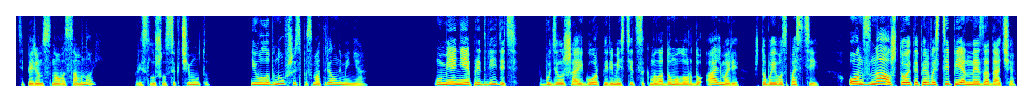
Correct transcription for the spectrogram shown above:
Теперь он снова со мной. Прислушался к чему-то. И, улыбнувшись, посмотрел на меня. Умение предвидеть побудило Шайгор переместиться к молодому лорду Альмари, чтобы его спасти. Он знал, что это первостепенная задача.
